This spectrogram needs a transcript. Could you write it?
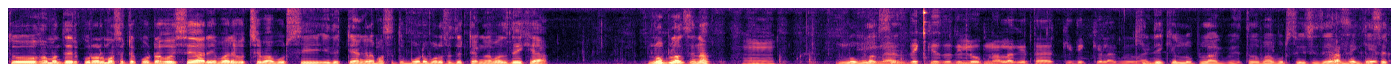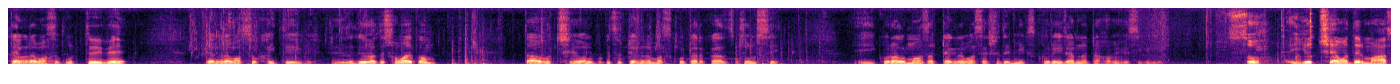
তো আমাদের কোরাল মাছটা কোটা হয়েছে আর এবারে হচ্ছে বাবুরসি এই যে ট্যাংরা মাছ তো বড় বড় সাথে ট্যাংরা মাছ দেখিয়া লোভ লাগছে না? হুম। লোভ লাগছে। দেখতে যদি লোভ না লাগে তা কি দেখতে লাগবে কি দেখে লোভ লাগবে? তো বাবুরসি এসে যে এরকম বলতেছে ট্যাংরা মাছও করতে হইবে ট্যাংরা মাছও খাইতে হইবে। যদিও হাতে সময় কম তাও হচ্ছে অল্প কিছু ট্যাংরা মাছ কোটার কাজ চলছে। এই কোরাল মাছ আর ট্যাংরা মাছ একসাথে মিক্স করেই রান্নাটা হবে বেসিক্যালি সো এই হচ্ছে আমাদের মাছ।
